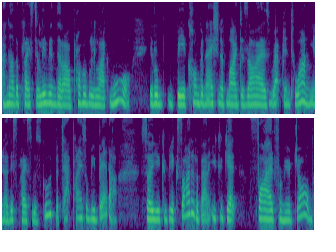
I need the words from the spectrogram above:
another place to live in that I'll probably like more. It'll be a combination of my desires wrapped into one. You know, this place was good, but that place will be better. So you could be excited about it. You could get fired from your job.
